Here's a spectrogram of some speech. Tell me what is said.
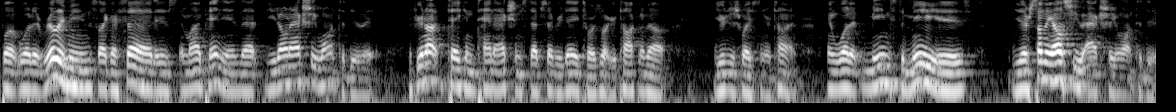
But what it really means, like I said, is, in my opinion, that you don't actually want to do it. If you're not taking 10 action steps every day towards what you're talking about, you're just wasting your time. And what it means to me is there's something else you actually want to do.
